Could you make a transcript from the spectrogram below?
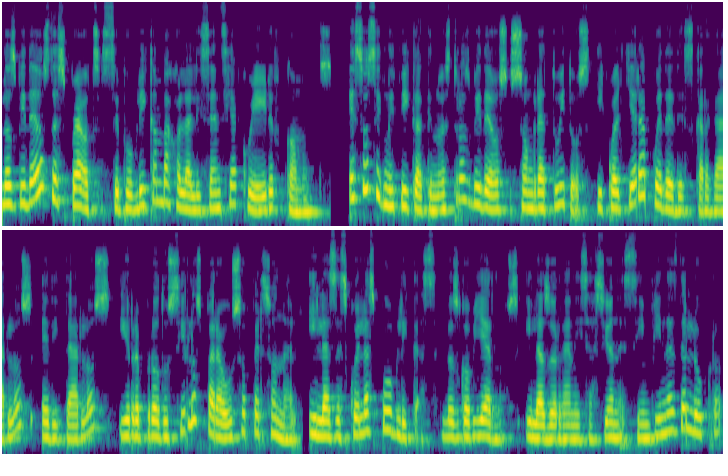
Los videos de Sprouts se publican bajo la licencia Creative Commons. Eso significa que nuestros videos son gratuitos y cualquiera puede descargarlos, editarlos y reproducirlos para uso personal. Y las escuelas públicas, los gobiernos y las organizaciones sin fines de lucro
